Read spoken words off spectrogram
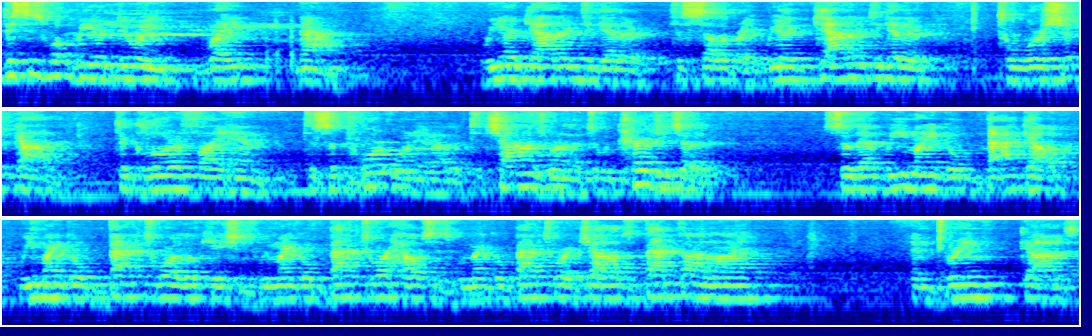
this is what we are doing right now. We are gathered together to celebrate. We are gathered together to worship God, to glorify Him, to support one another, to challenge one another, to encourage each other, so that we might go back out. We might go back to our locations. We might go back to our houses. We might go back to our jobs, back to online, and bring God's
